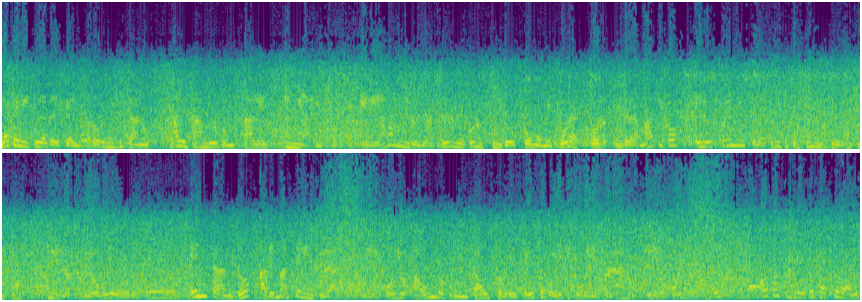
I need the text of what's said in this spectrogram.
la película del realizador mexicano Alejandro González Iñárritu, que le ha valido ya ser reconocido como mejor actor dramático en los premios de la crítica cinematográfica y en los Globos de Oro. En tanto, además de vincularse con el apoyo a un documental sobre el preso político venezolano Leopoldo López, otros retos actorales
